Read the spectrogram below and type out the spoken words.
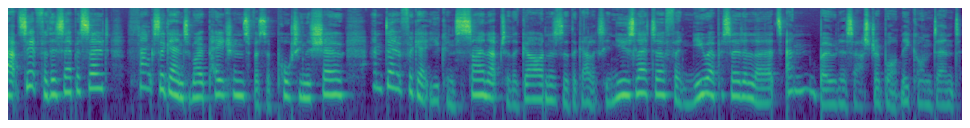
That's it for this episode. Thanks again to my patrons for supporting the show, and don't forget you can sign up to the Gardeners of the Galaxy newsletter for new episode alerts and bonus astrobotany content.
